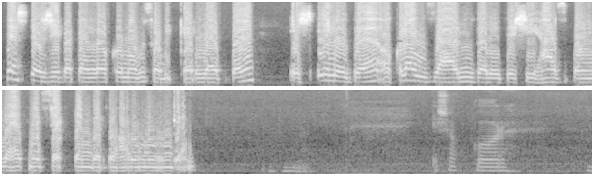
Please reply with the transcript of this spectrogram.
Pesterzsébeten lakom a 20. kerületben, és élőbe a Klauzál művelődési házban lehet majd szeptemberben hallani engem. És akkor hm,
